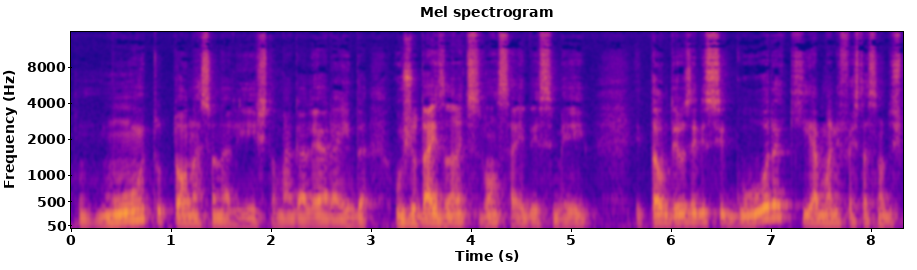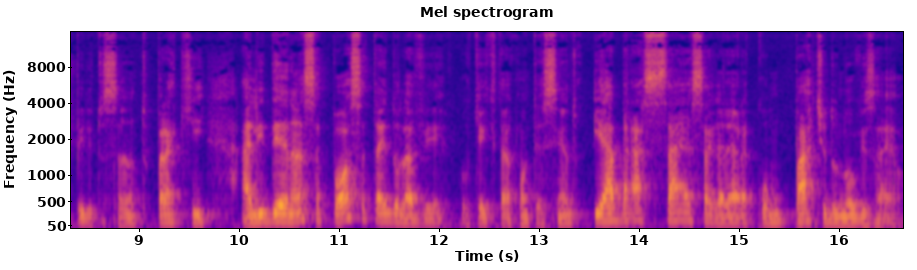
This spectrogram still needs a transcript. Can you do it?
com muito tom nacionalista, uma galera ainda. Os judaizantes vão sair desse meio. Então Deus ele segura que a manifestação do Espírito Santo para que a liderança possa estar tá indo lá ver o que está acontecendo e abraçar essa galera como parte do novo Israel.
